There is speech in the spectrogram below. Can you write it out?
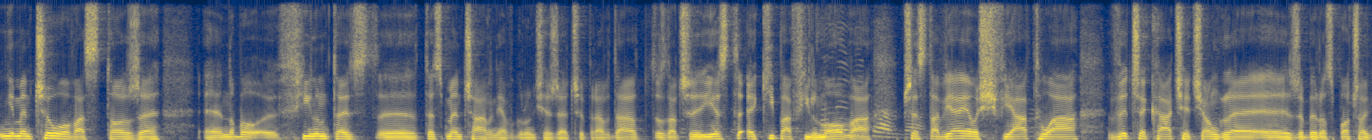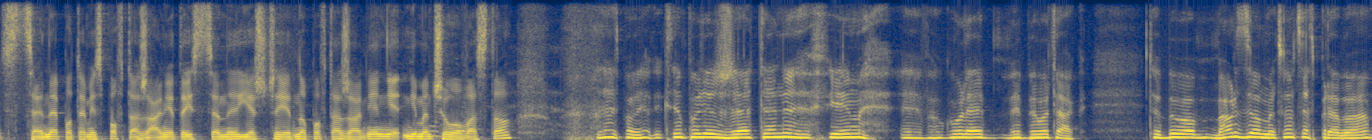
nie męczyło was to, że e, no bo film to jest, e, to jest męczarnia w gruncie rzeczy, prawda? To znaczy jest ekipa filmowa, przestawiają światła, wy czekacie ciągle, e, żeby rozpocząć scenę, potem jest powtarzanie tej sceny, jeszcze jedno powtarzanie. Nie, nie męczyło was to? Chcę powiedzieć, że ten film e, w ogóle by było tak. To była bardzo męcząca sprawa.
